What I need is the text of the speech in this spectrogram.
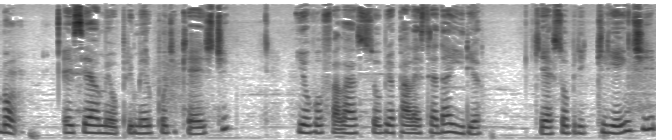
Bom, esse é o meu primeiro podcast e eu vou falar sobre a palestra da Iria, que é sobre cliente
